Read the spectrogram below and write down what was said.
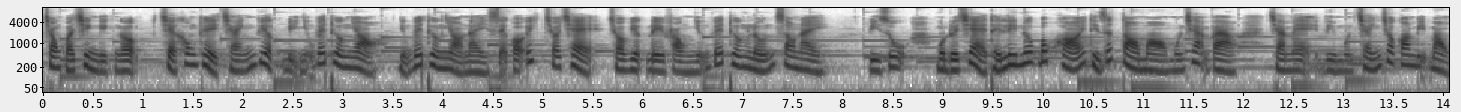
Trong quá trình nghịch ngợm, trẻ không thể tránh việc bị những vết thương nhỏ. Những vết thương nhỏ này sẽ có ích cho trẻ, cho việc đề phòng những vết thương lớn sau này. Ví dụ, một đứa trẻ thấy ly nước bốc khói thì rất tò mò muốn chạm vào. Cha mẹ vì muốn tránh cho con bị bỏng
